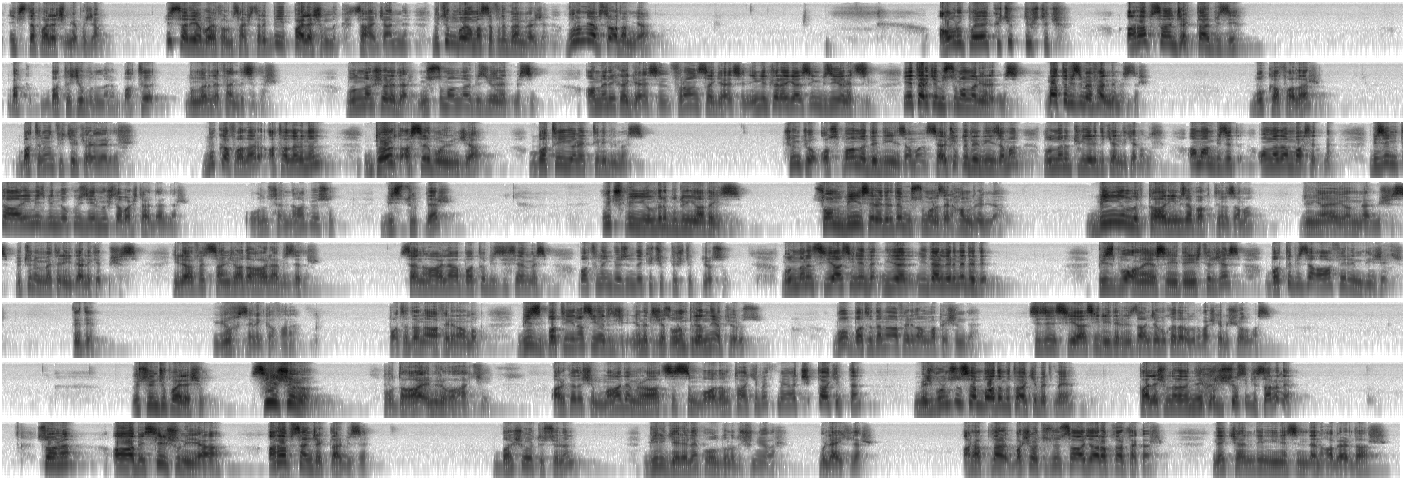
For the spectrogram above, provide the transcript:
X'te paylaşım yapacağım. Bir sarıya boyatalım saçları bir paylaşımlık sadece anne. Bütün boya masrafını ben vereceğim. Bunu mu yapsın adam ya? Avrupa'ya küçük düştük. Arap sancaklar bizi. Bak batıcı bunlar. Batı bunların efendisidir. Bunlar şöyle der. Müslümanlar bizi yönetmesin. Amerika gelsin, Fransa gelsin, İngiltere gelsin bizi yönetsin. Yeter ki Müslümanlar yönetmesin. Batı bizim efendimizdir. Bu kafalar Batı'nın fikir köleleridir. Bu kafalar atalarının dört asır boyunca Batı'yı yönettiğini bilmez. Çünkü Osmanlı dediğin zaman, Selçuklu dediğin zaman bunların tüyleri diken diken olur. Aman bizi onlardan bahsetme. Bizim tarihimiz 1923'te başlar derler. Oğlum sen ne yapıyorsun? Biz Türkler 3000 yıldır bu dünyadayız. Son bin senedir de Müslümanız elhamdülillah. Bin yıllık tarihimize baktığın zaman dünyaya yön vermişiz. Bütün ümmete liderlik etmişiz. Hilafet sancağı da hala bizdedir. Sen hala Batı bizi sevmez. Batı'nın gözünde küçük düştük diyorsun. Bunların siyasi lider- lider- liderleri ne dedi? Biz bu anayasayı değiştireceğiz. Batı bize aferin diyecek dedi. Yuh senin kafana. Batı'dan aferin alma. Biz Batı'yı nasıl yöneteceğiz? Onun planını yapıyoruz. Bu Batı'dan aferin alma peşinde. Sizin siyasi lideriniz de ancak bu kadar olur. Başka bir şey olmaz. Üçüncü paylaşım. Sil şunu. Bu daha emri vaki. Arkadaşım madem rahatsızsın bu adamı takip etme ya. Çık takipten. Mecbur musun sen bu adamı takip etmeye? Paylaşımlara da niye karışıyorsun ki? Sana ne? Sonra abi sil şunu ya. Arap sancaklar bizi. Başörtüsünün bir gelenek olduğunu düşünüyor bu laikler. Araplar, başörtüsünü sadece Araplar takar. Ne kendi ninesinden haberdar,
